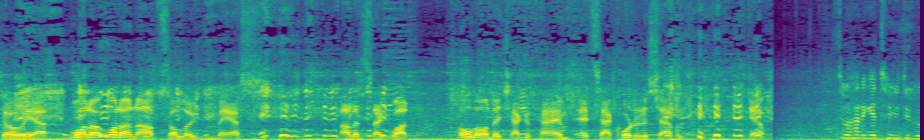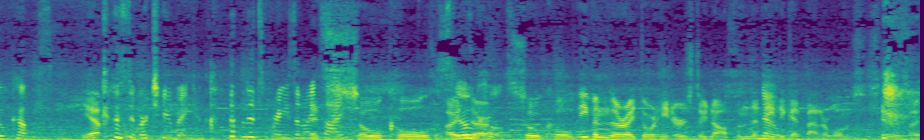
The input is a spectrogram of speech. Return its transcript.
So yeah, what a what an absolute mess. And it's like what Hold on to check the time. It's a quarter to seven. yep. So I had to get two to-go cups Yep. because they were too big and it's freezing outside. It's so cold out there. cold. So cold. Even their outdoor heaters do nothing. They No. need to get better ones. Seriously.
